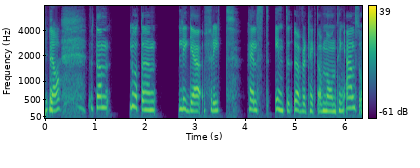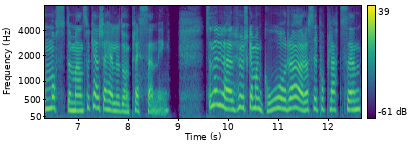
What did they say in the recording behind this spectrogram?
ja. utan låta den ligga fritt, helst inte övertäckt av någonting alls, och måste man så kanske hellre då en pressändning. Sen är det det här, hur ska man gå och röra sig på platsen?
